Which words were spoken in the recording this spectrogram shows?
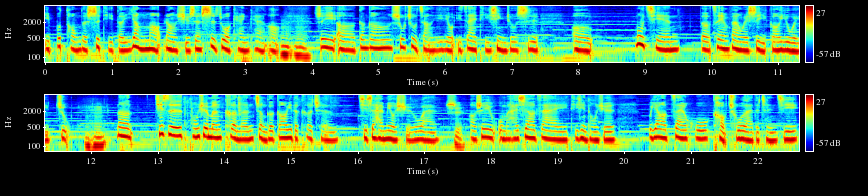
以不同的试题的样貌，让学生试做看看啊。嗯嗯。所以呃，刚刚苏处长也有一再提醒，就是。呃，目前的测验范围是以高一为主。嗯哼，那其实同学们可能整个高一的课程其实还没有学完。是哦，所以我们还是要再提醒同学，不要在乎考出来的成绩，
